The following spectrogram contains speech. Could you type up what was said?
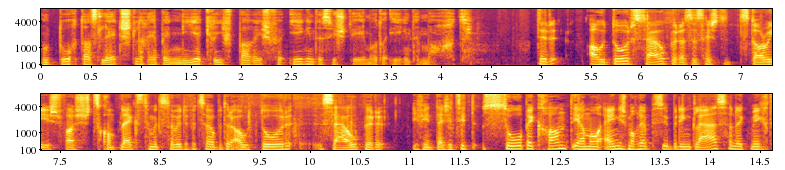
und durch das letztlich eben nie greifbar ist für irgendein System oder irgendeine Macht. Der Autor selber, also das heißt, die Story ist fast zu komplex, um es so wieder erzählen, aber der Autor selber, ich finde, der ist jetzt nicht so bekannt. Ich habe mal einmal mal etwas über ihn gelesen und gemerkt,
